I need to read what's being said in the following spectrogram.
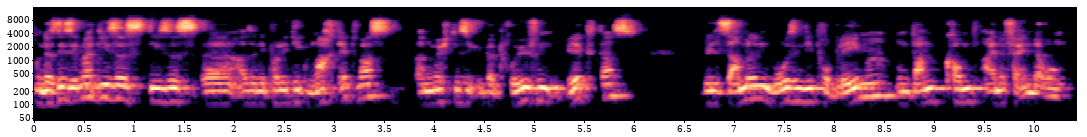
Und das ist immer dieses, dieses, äh, also die Politik macht etwas, dann möchte sie überprüfen, wirkt das, will sammeln, wo sind die Probleme und dann kommt eine Veränderung.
